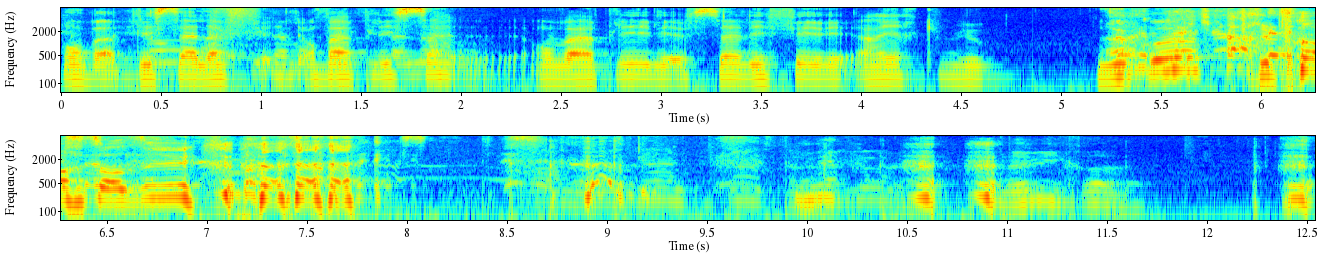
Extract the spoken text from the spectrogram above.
On va appeler ça la On va appeler ça. On va appeler ça l'effet arrière cubio. De Arrête quoi J'ai pas entendu. Bah oui, grave.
